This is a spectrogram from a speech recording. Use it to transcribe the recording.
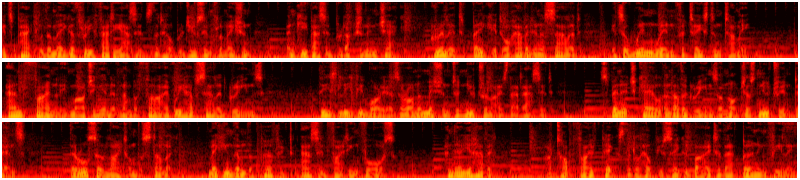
it's packed with omega-3 fatty acids that help reduce inflammation and keep acid production in check. Grill it, bake it, or have it in a salad, it's a win-win for taste and tummy. And finally, marching in at number five, we have salad greens. These leafy warriors are on a mission to neutralize that acid. Spinach, kale, and other greens are not just nutrient-dense, they're also light on the stomach, making them the perfect acid-fighting force. And there you have it, our top five picks that'll help you say goodbye to that burning feeling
